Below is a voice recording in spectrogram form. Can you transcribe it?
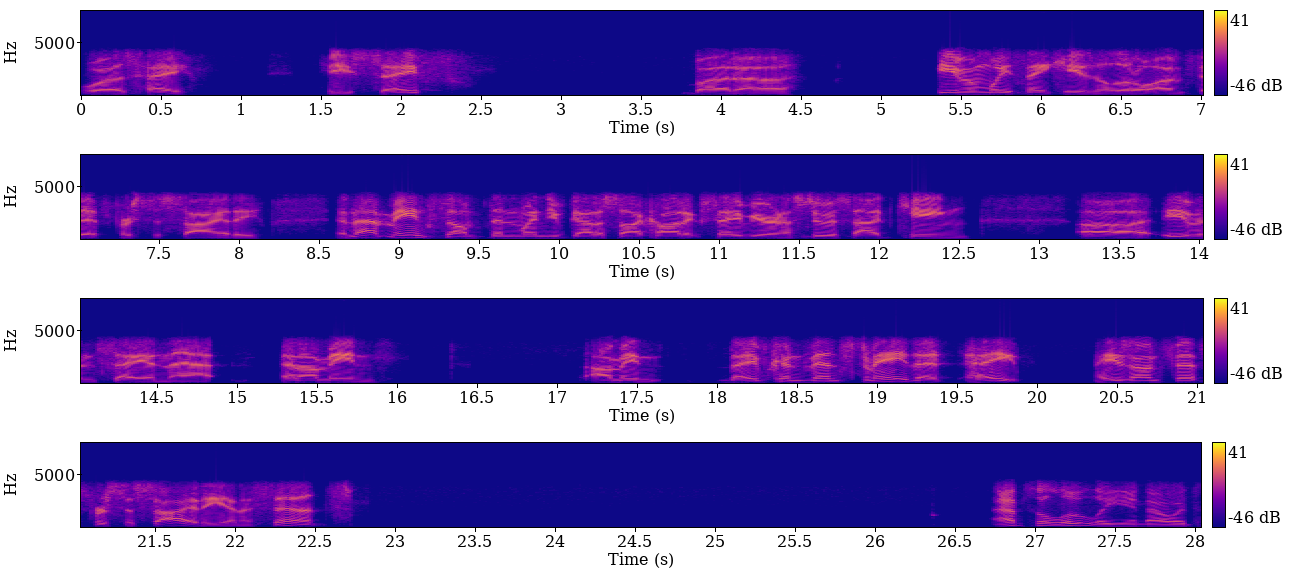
was, "Hey, he's safe," but uh, even we think he's a little unfit for society. And that means something when you've got a psychotic savior and a suicide king uh even saying that. And I mean I mean they've convinced me that hey, he's unfit for society in a sense. Absolutely, you know, it's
